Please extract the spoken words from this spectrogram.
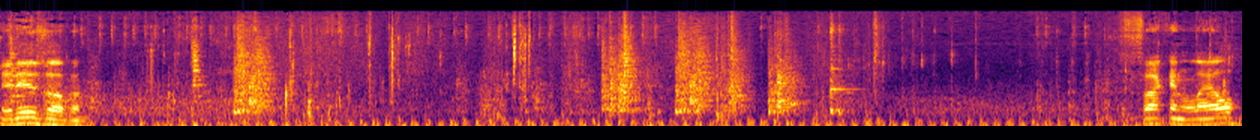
It is open. Fucking lel.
